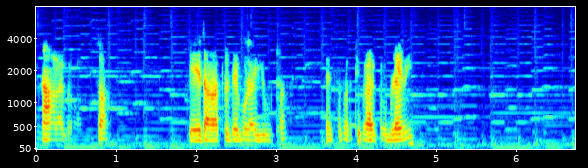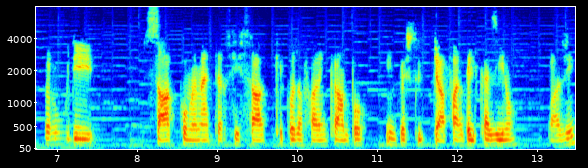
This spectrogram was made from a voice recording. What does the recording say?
un'ala grossa che dal lato debole aiuta senza particolari problemi. Rudy sa come mettersi sa che cosa fare in campo in questo, già fare del casino quasi.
